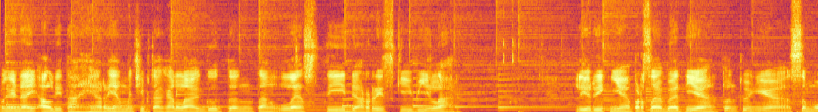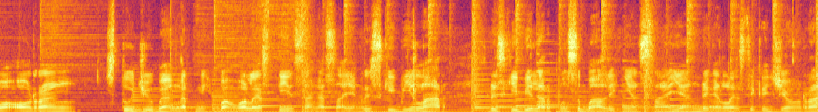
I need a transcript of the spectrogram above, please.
mengenai Aldi Taher yang menciptakan lagu tentang Lesti dan Rizky Bilar. Liriknya persahabat ya, tentunya semua orang setuju banget nih bahwa Lesti sangat sayang Rizky Bilar. Rizky Bilar pun sebaliknya sayang dengan Lesti Kejora.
